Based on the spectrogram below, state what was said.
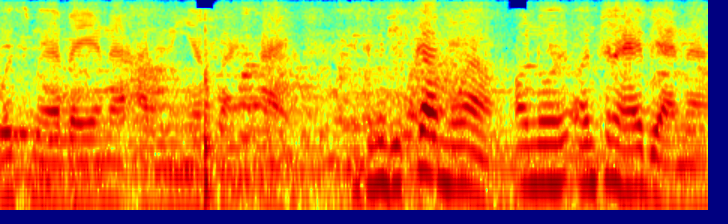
wɔtumi ɛbɛyɛ na ade no yɛ fa ae nti mede sika mu a ɔno ɔntena ha bi anaa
